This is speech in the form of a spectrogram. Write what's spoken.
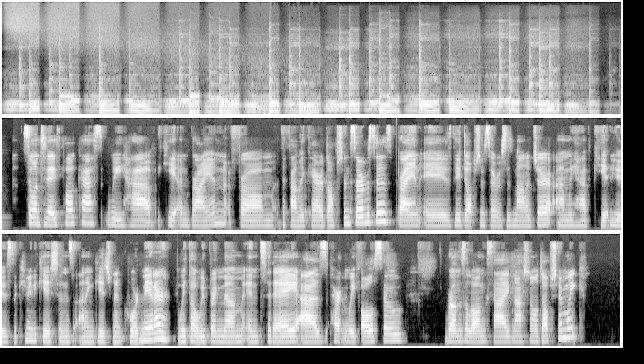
So, on today's podcast, we have Kate and Brian from the Family Care Adoption Services. Brian is the Adoption Services Manager, and we have Kate, who is the Communications and Engagement Coordinator. We thought we'd bring them in today as Parenting Week also runs alongside National Adoption Week.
